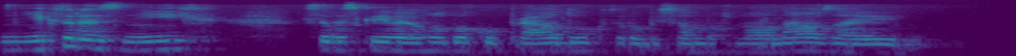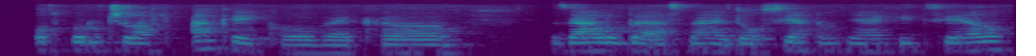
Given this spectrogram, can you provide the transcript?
niektoré z nich v sebe skrývajú hlbokú pravdu, ktorú by som možno naozaj odporúčila v akejkoľvek eh, záľube a snahe dosiahnuť nejaký cieľ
